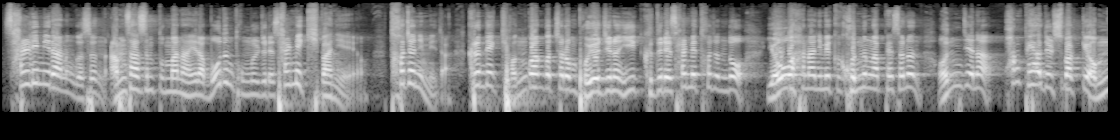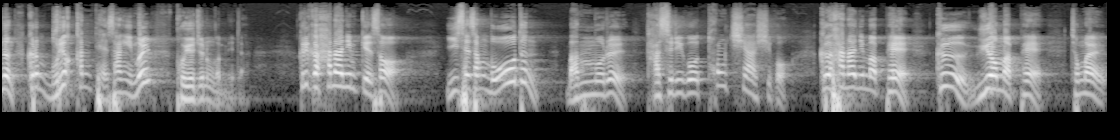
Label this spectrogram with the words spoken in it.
살림이라는 것은 암사슴뿐만 아니라 모든 동물들의 삶의 기반이에요. 터전입니다. 그런데 견고한 것처럼 보여지는 이 그들의 삶의 터전도 여호와 하나님의 그 권능 앞에서는 언제나 황폐화될 수밖에 없는 그런 무력한 대상임을 보여주는 겁니다. 그러니까 하나님께서 이 세상 모든 만물을 다스리고 통치하시고 그 하나님 앞에 그 위험 앞에 정말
